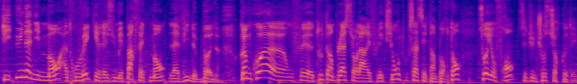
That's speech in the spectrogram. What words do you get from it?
qui unanimement a trouvé qu'il résumait parfaitement la vie de Bonne. Comme quoi, euh, on fait tout un plat sur la réflexion, tout ça c'est important. Soyons francs, c'est une chose surcotée.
